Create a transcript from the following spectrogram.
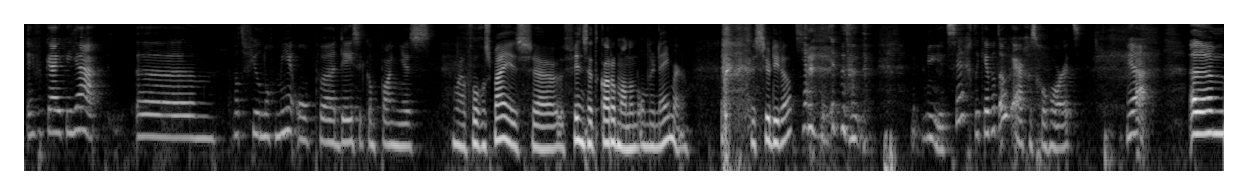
even kijken, ja. ehm, wat viel nog meer op eh, deze campagnes? Maar volgens mij is eh, Vincent Karreman een ondernemer. Wisten jullie dat? Ja, het- nu je het zegt, ik heb het ook ergens gehoord. Ja. Ehm,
